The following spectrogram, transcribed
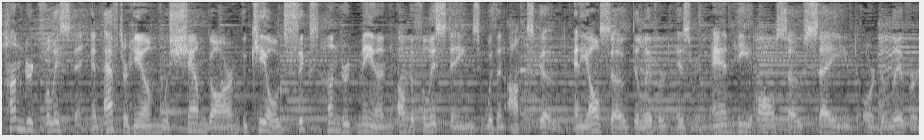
hundred Philistines. And after him was Shamgar, who killed 600 men of the Philistines with an ox goad. And he also delivered Israel. And he also saved or delivered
